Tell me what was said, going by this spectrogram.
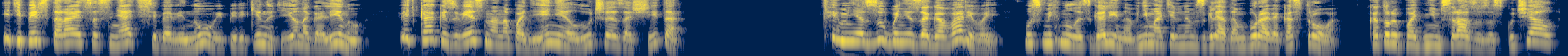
и теперь старается снять с себя вину и перекинуть ее на Галину, ведь, как известно, нападение – лучшая защита. «Ты мне зубы не заговаривай!» — усмехнулась Галина, внимательным взглядом буравя Кострова, который под ним сразу заскучал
